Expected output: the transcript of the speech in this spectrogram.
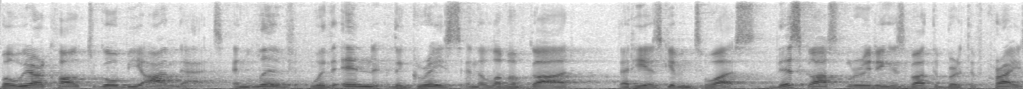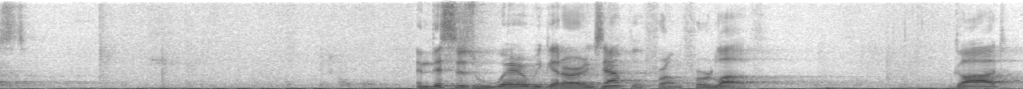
But we are called to go beyond that and live within the grace and the love of God that He has given to us. This gospel reading is about the birth of Christ. And this is where we get our example from for love. God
